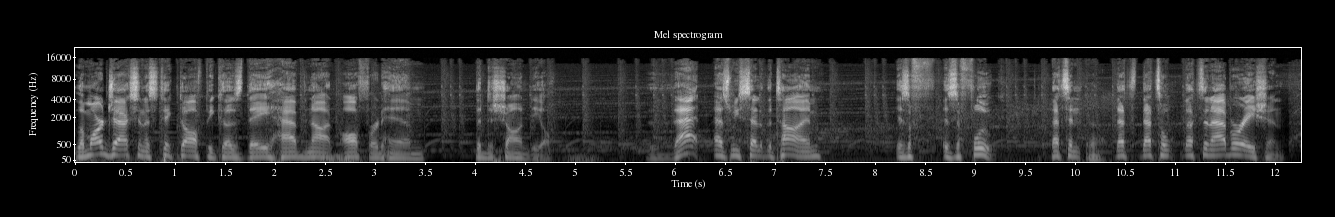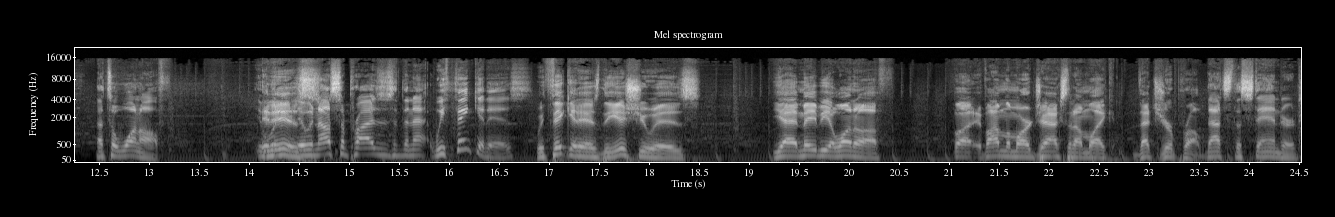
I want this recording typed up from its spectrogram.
Lamar Jackson is ticked off because they have not offered him the Deshaun deal. That, as we said at the time, is a is a fluke. That's an that's that's a that's an aberration. That's a one off. It would, is. It would not surprise us if the na- we think it is. We think it is. The issue is, yeah, it may be a one off, but if I'm Lamar Jackson, I'm like, that's your problem. That's the standard.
